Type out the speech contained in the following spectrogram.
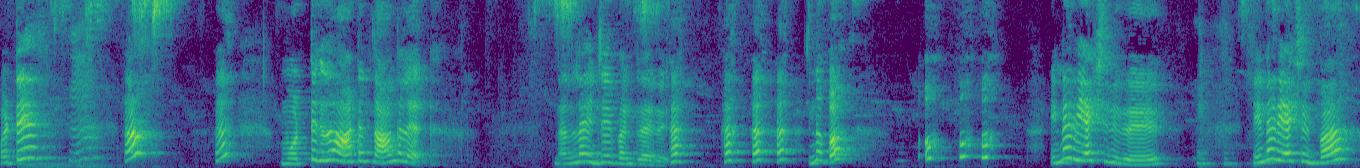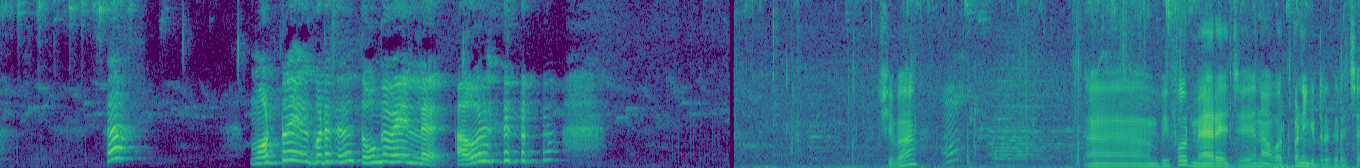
மொட்டு? ஆ? மொட்டுக்கு தான் ஆட்டம் தாங்கலை. நல்லா என்ஜாய் பண்ணுறாரு என்னப்பா என்ன ரியாக்ஷன் இது? என்ன ரியாக்ஷன்ப்பா ஆ? மொட்டும் எங்க கூட சேர்ந்து தூங்கவே இல்லை. அவரு சிவா பிஃபோர் மேரேஜ் நான் ஒர்க் பண்ணிக்கிட்டு இருக்கிறச்ச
